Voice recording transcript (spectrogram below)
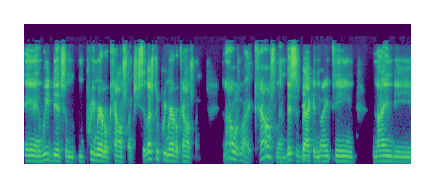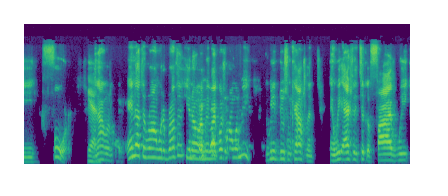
and we did some premarital counseling. She said, let's do premarital counseling. And I was like, counseling? This is back in 1994. Yeah. And I was like, ain't nothing wrong with a brother. You know, I mean, like, what's wrong with me? We need to do some counseling. And we actually took a five week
